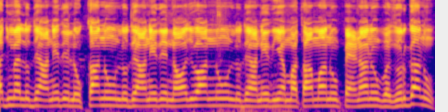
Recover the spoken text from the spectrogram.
ਅੱਜ ਮੈਂ ਲੁਧਿਆਣੇ ਦੇ ਲੋਕਾਂ ਨੂੰ, ਲੁਧਿਆਣੇ ਦੇ ਨੌਜਵਾਨ ਨੂੰ, ਲੁਧਿਆਣੇ ਦੀਆਂ ਮਾਤਾਵਾਂ ਨੂੰ, ਭੈਣਾਂ ਨੂੰ, ਬਜ਼ੁਰਗਾਂ ਨੂੰ,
